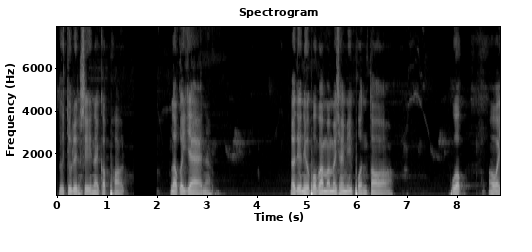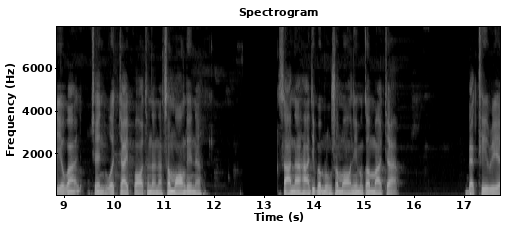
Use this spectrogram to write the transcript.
หรือจุลินทรีย์ในกระเพาะ เราก็แย่นะ แล้วเดี๋ยวนี้พบว่ามันไม่ใช่มีผลต่อ พวกอวัยวะ เช่น หัวใจปอดเท่านั้นนะสมองด้วยนะ สารอาหารที่บำรุงสมองนี่มันก็มาจาก แบคทีเรีย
